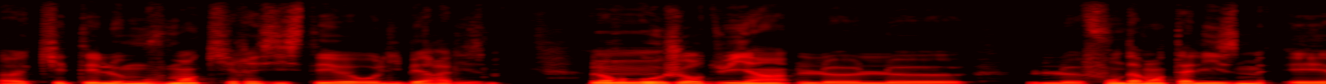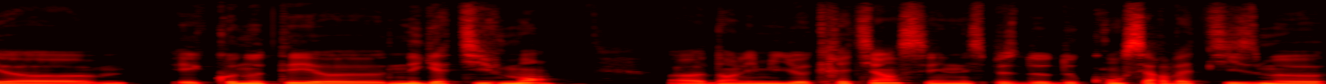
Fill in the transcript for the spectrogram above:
euh, qui était le mouvement qui résistait au libéralisme. Alors mmh. aujourd'hui, hein, le, le, le, fondamentalisme est, euh, connoté négativement dans les milieux chrétiens. C'est une espèce de, conservatisme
